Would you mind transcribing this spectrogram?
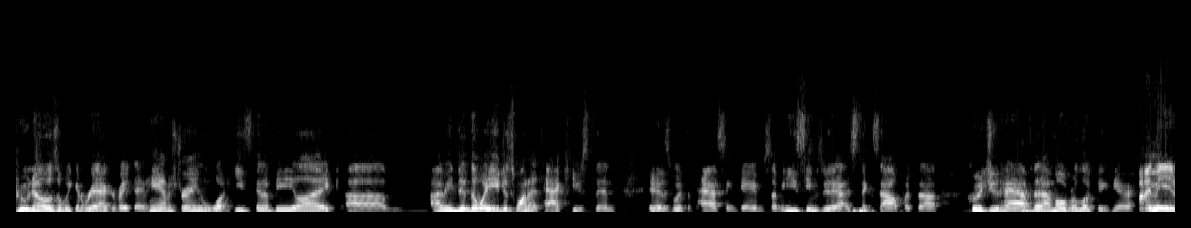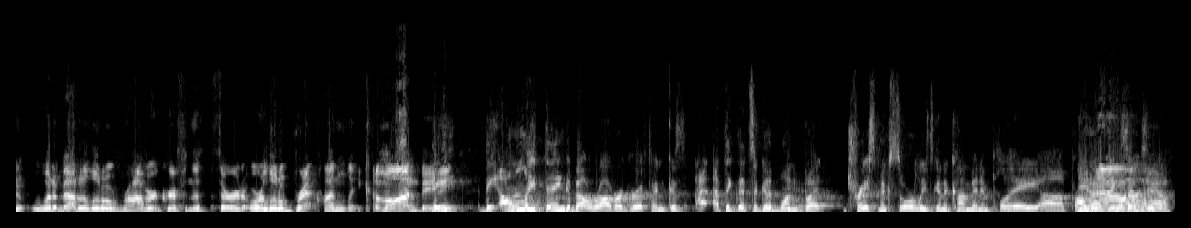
Who knows if we can re aggravate that hamstring, what he's going to be like. Um, I mean, the way you just want to attack Houston is with the passing game. So, I mean, he seems to be the guy that sticks out. But uh, who'd you have that I'm overlooking here? I mean, what about a little Robert Griffin III or a little Brett Hundley? Come on, baby. The, the only thing about Robert Griffin, because I, I, think that's a good one, yeah. but Trace McSorley's going to come in and play. Uh, probably yeah, I think so too.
